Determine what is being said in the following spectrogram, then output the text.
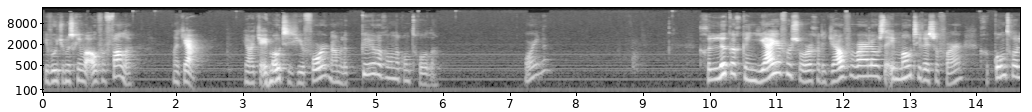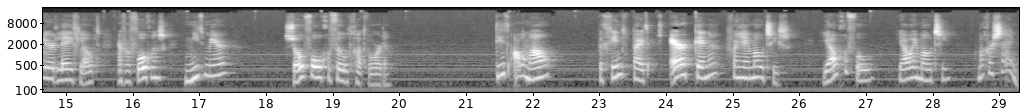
Je voelt je misschien wel overvallen. Want ja, je had je emoties hiervoor namelijk keurig onder controle. Gelukkig kun jij ervoor zorgen dat jouw verwaarloosde emotiereservoir gecontroleerd leegloopt en vervolgens niet meer zo volgevuld gaat worden. Dit allemaal begint bij het erkennen van je emoties. Jouw gevoel, jouw emotie mag er zijn.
